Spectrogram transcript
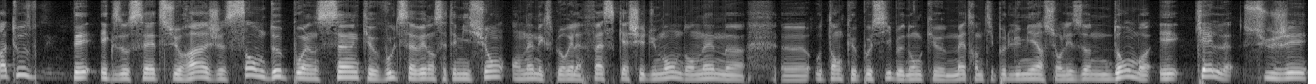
à tous, vous écoutez Exocet sur Rage 102.5. Vous le savez, dans cette émission, on aime explorer la face cachée du monde, on aime euh, autant que possible donc euh, mettre un petit peu de lumière sur les zones d'ombre. Et quel sujet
